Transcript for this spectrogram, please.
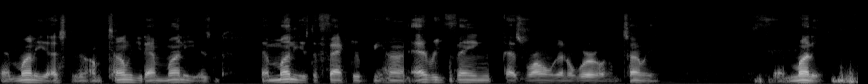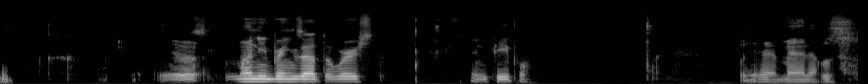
That money, that's the, I'm telling you, that money is that money is the factor behind everything that's wrong in the world. I'm telling you, that money. Yeah, money brings out the worst in people. But yeah, man, that was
